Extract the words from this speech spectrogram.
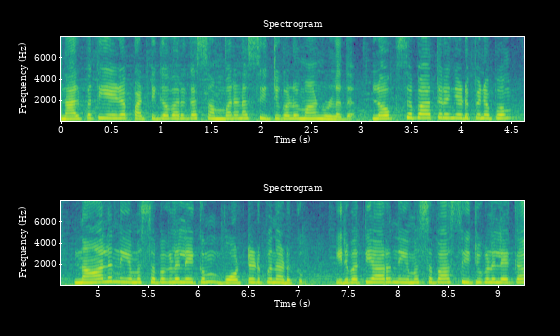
നാൽപ്പത്തിയേഴ് പട്ടികവർഗ സംവരണ സീറ്റുകളുമാണുള്ളത്. ലോക്സഭാ തിരഞ്ഞെടുപ്പിനൊപ്പം നാല് നിയമസഭകളിലേക്കും വോട്ടെടുപ്പ് നടക്കും. ഇരുപത്തിയാറ് നിയമസഭാ സീറ്റുകളിലേക്ക്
